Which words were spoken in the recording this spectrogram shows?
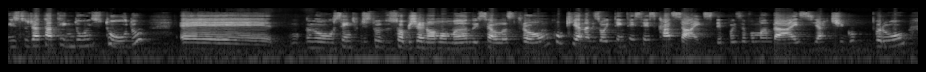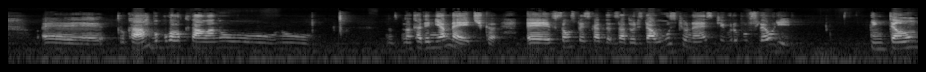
isso já está tendo um estudo é, no Centro de Estudos sobre Genoma Humano e Células Tronco, que analisou 86 casais. Depois eu vou mandar esse artigo pro é, pro Carbo, vou colocar lá no, no, na Academia Médica. É, são os pesquisadores da USP, Unesp e Grupo Fleury. Então,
